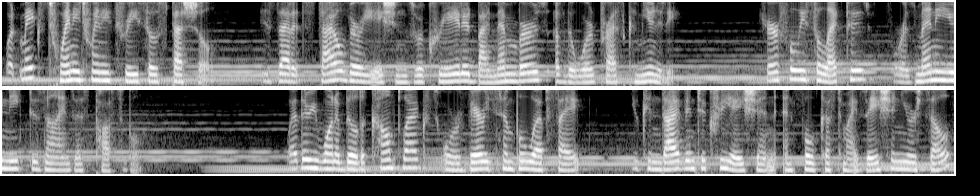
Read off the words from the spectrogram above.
What makes 2023 so special is that its style variations were created by members of the WordPress community, carefully selected for as many unique designs as possible. Whether you want to build a complex or very simple website, you can dive into creation and full customization yourself,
